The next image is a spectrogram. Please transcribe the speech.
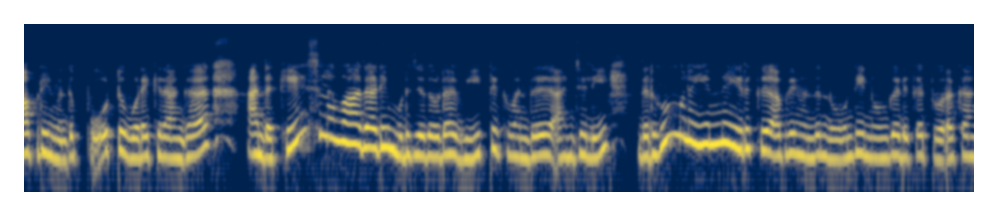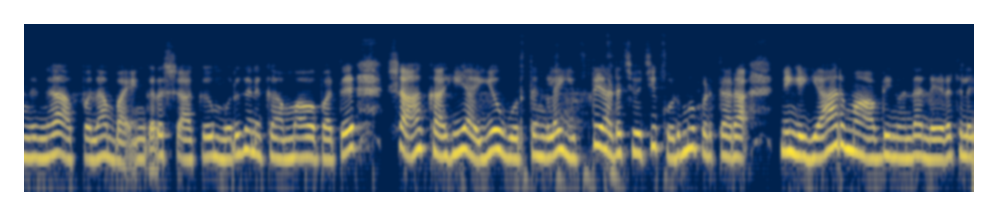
அப்படின்னு வந்து போட்டு உடைக்கிறாங்க. அந்த கேஸில் வாதாடி முடிஞ்சதோட வீட்டுக்கு வந்து அஞ்சலி இந்த ரூமில் என்ன இருக்குது அப்படின்னு வந்து நோண்டி நுங்கெடுக்க துறக்காங்கங்க. அப்போ தான் பயங்கர ஷாக்கு முருகனுக்கு அம்மாவை பார்த்து ஷாக் ஆகி ஐயோ ஒருத்தங்களை இப்படி அடைச்சி வச்சு கொடுமைப்படுத்தாரா? நீங்கள் யாருமா? அப்படின்னு வந்து அந்த இடத்துல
